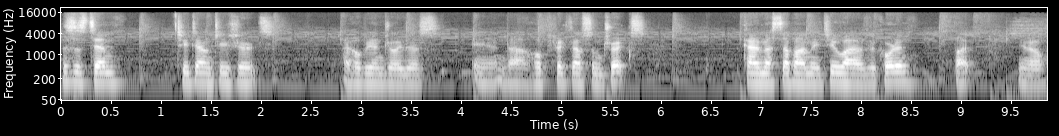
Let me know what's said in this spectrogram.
this is Tim, T-Town T-shirts. I hope you enjoyed this and uh, hope you picked up some tricks. Kind of messed up on me too while I was recording, but you know,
